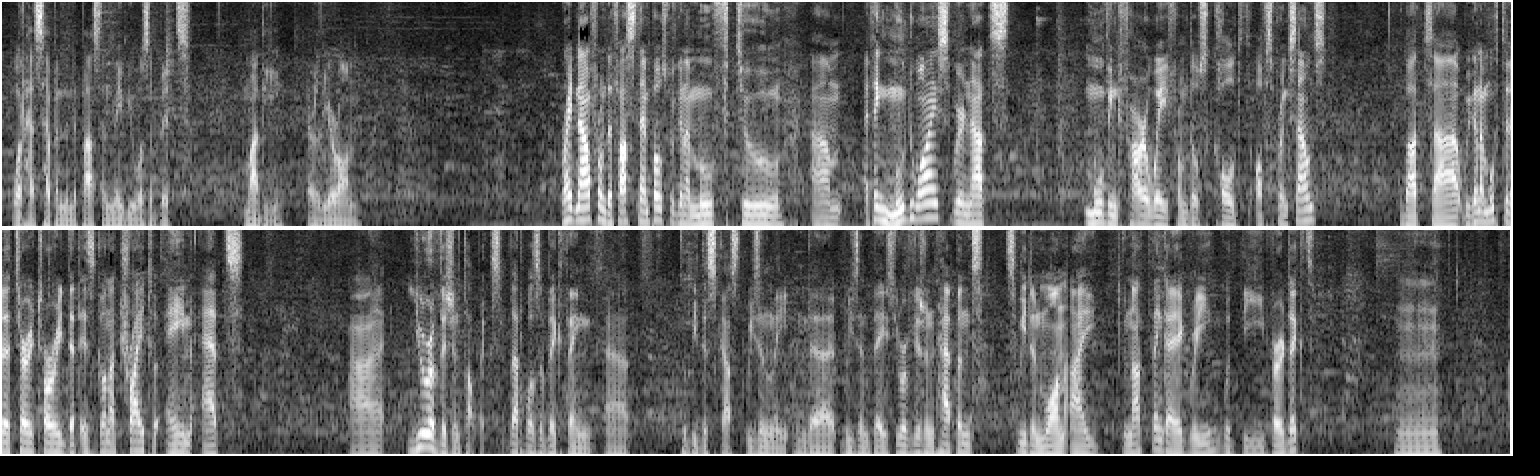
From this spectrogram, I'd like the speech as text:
what has happened in the past and maybe was a bit muddy earlier on right now from the fast tempos we're gonna move to um, i think mood wise we're not moving far away from those cold offspring sounds but uh, we're gonna move to the territory that is gonna try to aim at uh, eurovision topics. That was a big thing uh, to be discussed recently in the recent days. Eurovision happened. Sweden won. I do not think i agree with the verdict. Mm,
